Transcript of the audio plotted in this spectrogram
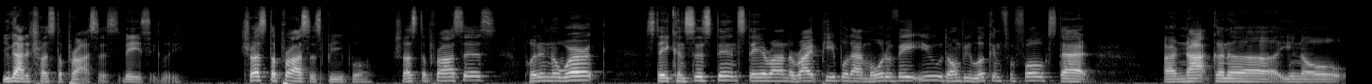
you got to trust the process basically. Trust the process, people. Trust the process, put in the work, stay consistent, stay around the right people that motivate you. Don't be looking for folks that are not going to, you know,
